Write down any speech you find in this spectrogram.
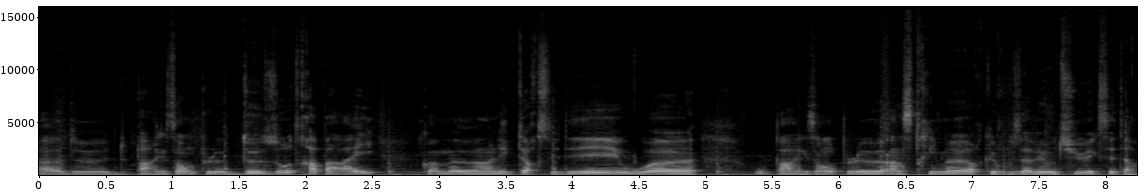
euh, de, par exemple deux autres appareils comme euh, un lecteur CD ou, euh, ou par exemple un streamer que vous avez au-dessus, etc.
